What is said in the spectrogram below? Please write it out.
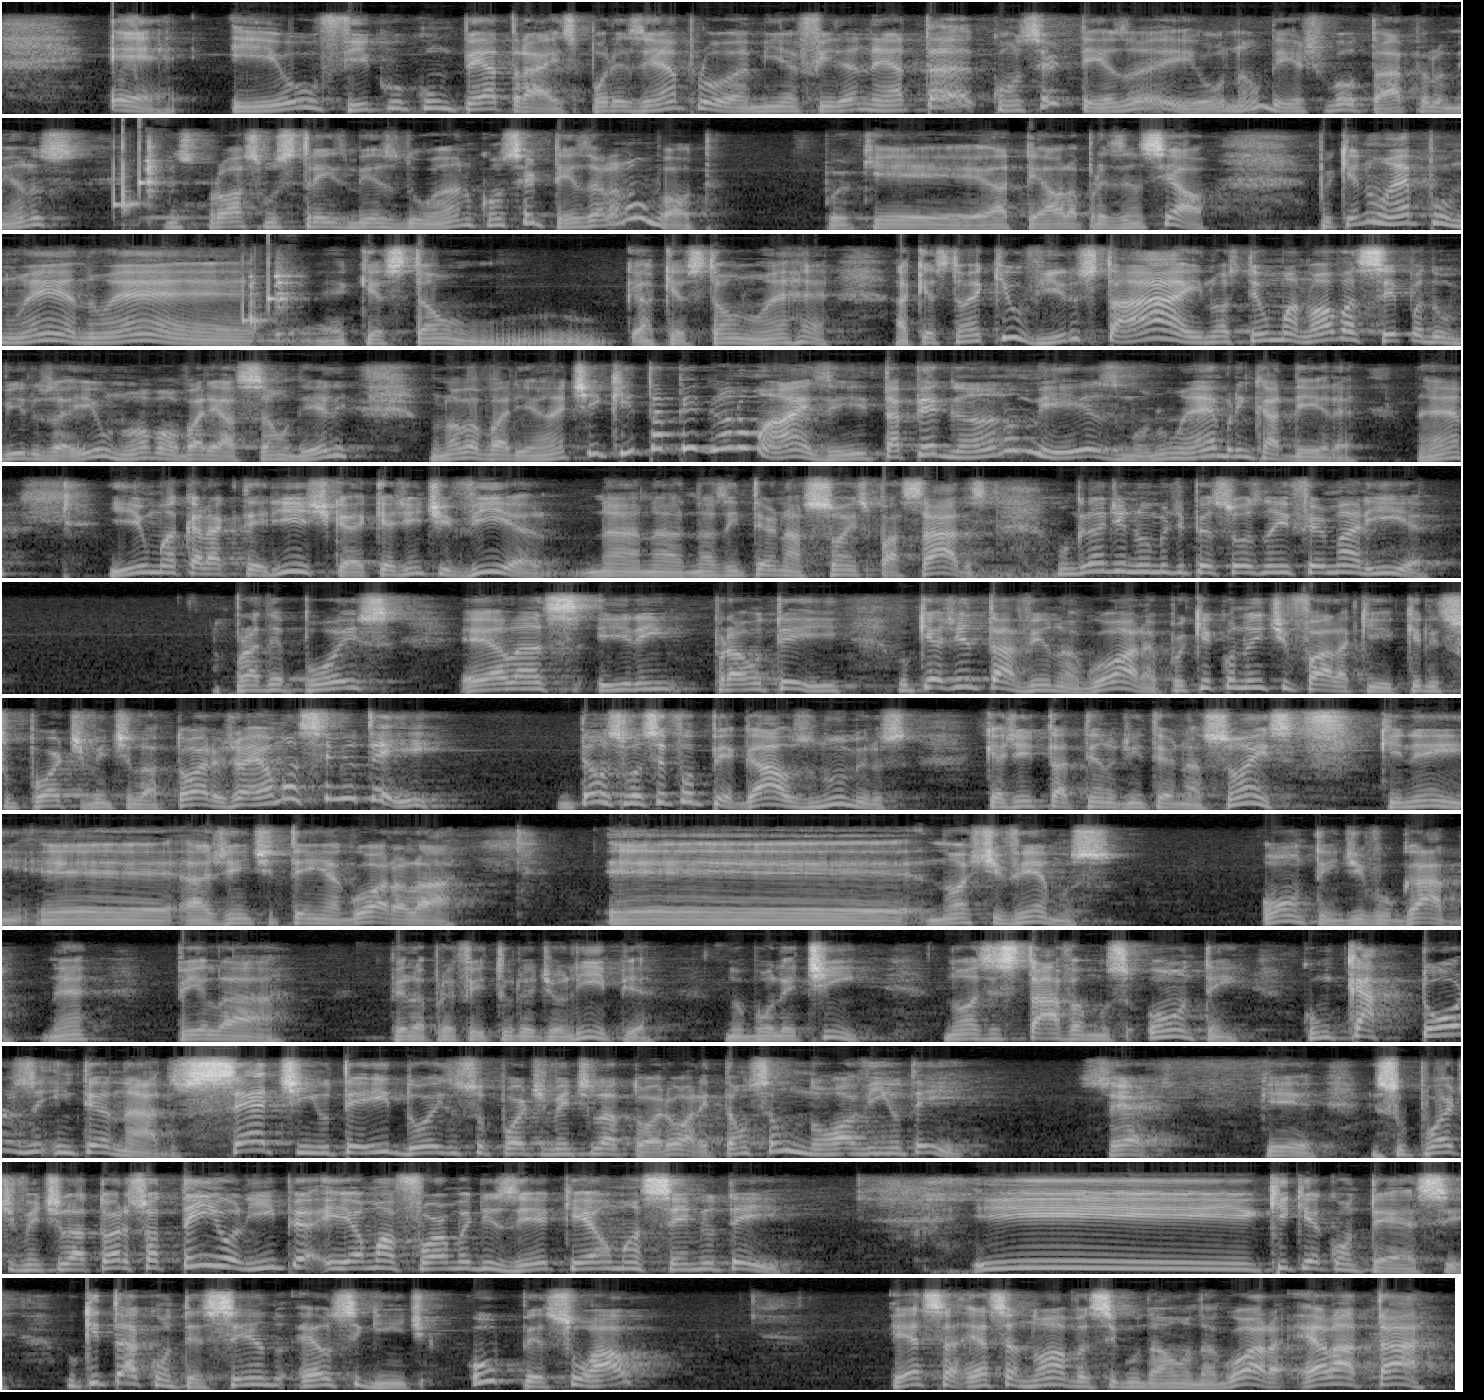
É, eu fico com o pé atrás. Por exemplo, a minha filha neta, com certeza eu não deixo voltar, pelo menos nos próximos três meses do ano, com certeza ela não volta, porque até aula presencial. Porque não é, não é, não é, é questão, a questão não é, a questão é que o vírus está e nós temos uma nova cepa um vírus aí, uma nova variação dele, uma nova variante que está pegando mais e está pegando mesmo, não é brincadeira, né? E uma característica é que a gente via na, na, nas internações passadas um grande número de pessoas na enfermaria para depois elas irem para a UTI. O que a gente está vendo agora, porque quando a gente fala que aquele suporte ventilatório já é uma semi-UTI. Então, se você for pegar os números que a gente está tendo de internações, que nem é, a gente tem agora lá, é, nós tivemos ontem divulgado né, pela, pela Prefeitura de Olímpia, no boletim, nós estávamos ontem com 14 internados, 7 em UTI, 2 em suporte ventilatório. Ora, então são 9 em UTI, certo? Porque suporte ventilatório só tem em Olímpia e é uma forma de dizer que é uma semi-UTI. E o que, que acontece? O que está acontecendo é o seguinte: o pessoal, essa, essa nova segunda onda agora, ela está.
